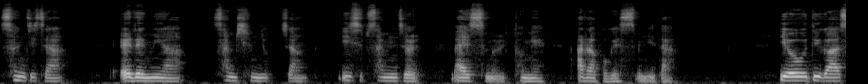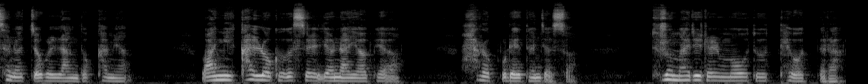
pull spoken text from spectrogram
선지자 에레미야 36장 23절 말씀을 통해 알아보겠습니다. 여우디가 서너 쪽을 낭독하며 왕이 칼로 그것을 연하여 베어 하룻불에 던져서 두루마리를 모두 태웠더라.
